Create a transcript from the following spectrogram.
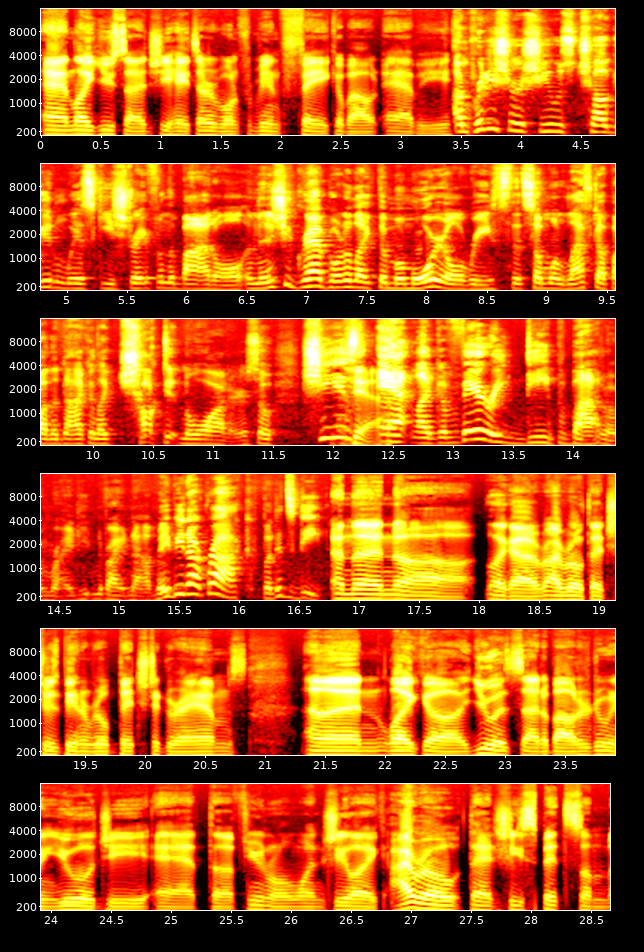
And like you said, she hates everyone for being fake about Abby. I'm pretty sure she was chugging whiskey straight from the bottle, and then she grabbed one of like the memorial wreaths that someone left up on the dock and like chucked it in the water. So she is Yeah. at like a very deep bottom right right now. Maybe not rock, but it's deep. And then uh like I, I wrote that she was being a real bitch to Grams. And then like uh you had said about her doing eulogy at the funeral when she like I wrote that she spit some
